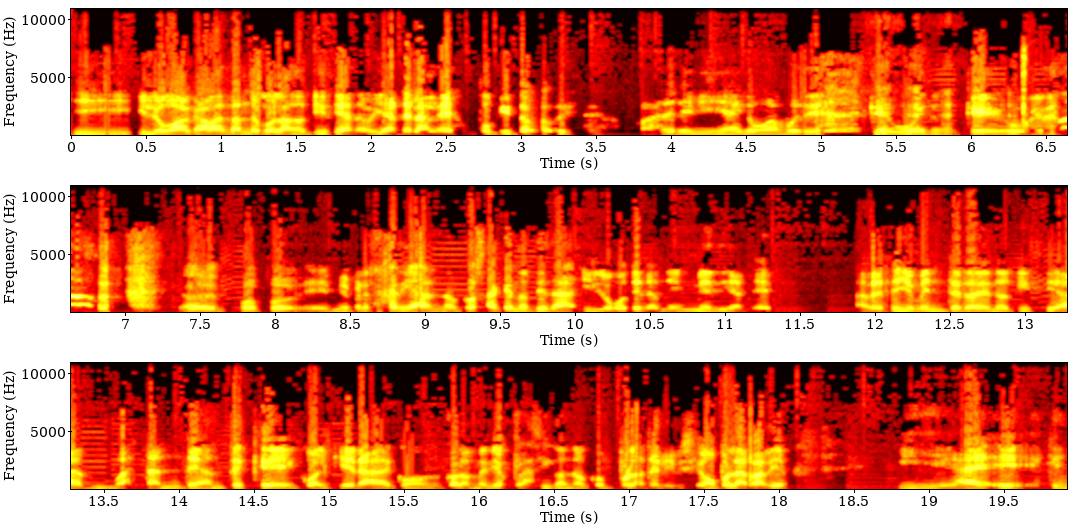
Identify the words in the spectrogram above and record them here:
y, luego acabas dando con la noticia, ¿no? Ya te la lees un poquito y madre mía, cómo ha podido, qué bueno, qué bueno. pues, pues, eh, me parece genial, ¿no? Cosa que no te da, y luego te da una inmediatez a veces yo me entero de noticias bastante antes que cualquiera con, los medios clásicos, ¿no? Con, por la televisión o por la radio. Y eh, es que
